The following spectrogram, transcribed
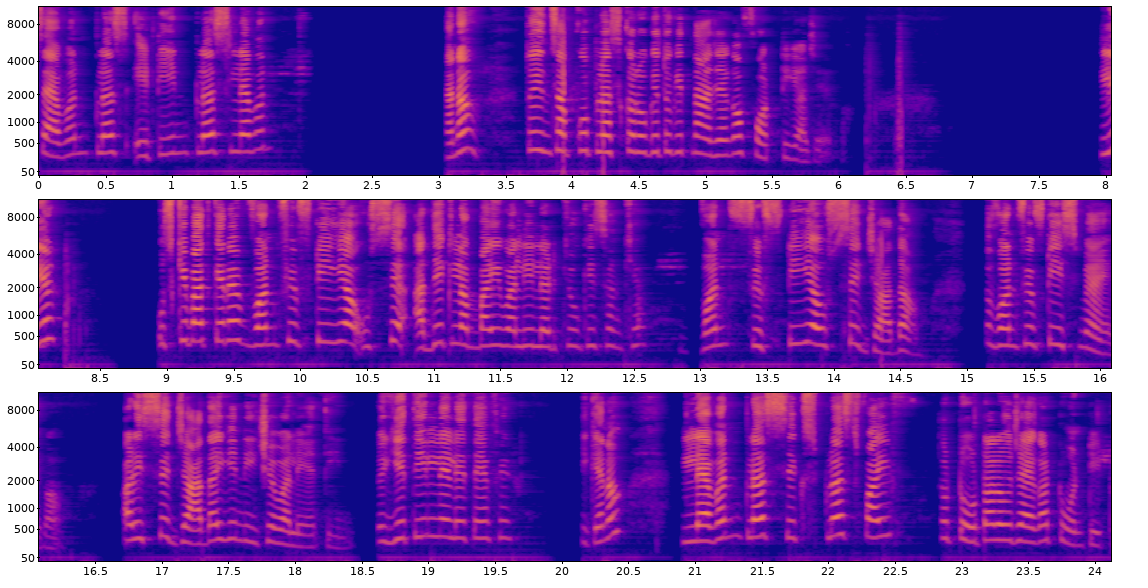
seven plus eighteen plus eleven है ना? तो इन सबको प्लस करोगे तो कितना आ जाएगा? फोर्टी आ जाएगा। क्लियर उसके बाद कह रहा है वन फिफ्टी या उससे अधिक लंबाई वाली लड़कियों की संख्या। 150 या उससे ज़्यादा। तो 150 इसमें आएगा। और इससे ज़्यादा ये नीचे वाले हैं तीन। तो ये तीन ले लेते हैं फिर। ठीक है ना? 11 प्लस सिक्स प्लस फाइव तो टोटल हो जाएगा 22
